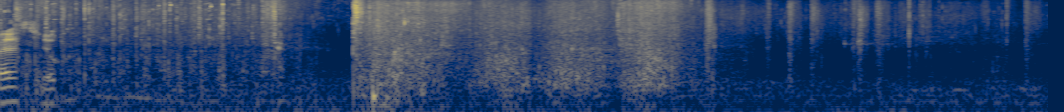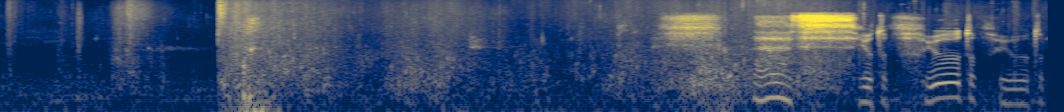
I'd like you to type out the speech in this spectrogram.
Evet, yok. Evet, YouTube, YouTube, YouTube.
